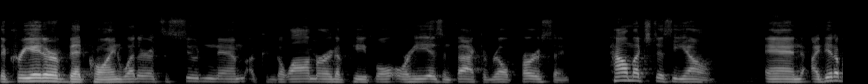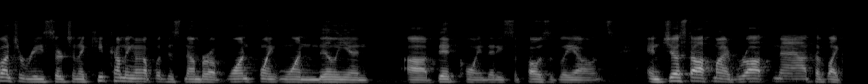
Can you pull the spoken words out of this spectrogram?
the creator of Bitcoin, whether it's a pseudonym, a conglomerate of people, or he is in fact a real person, how much does he own? And I did a bunch of research, and I keep coming up with this number of 1.1 million uh, Bitcoin that he supposedly owns. And just off my rough math of like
